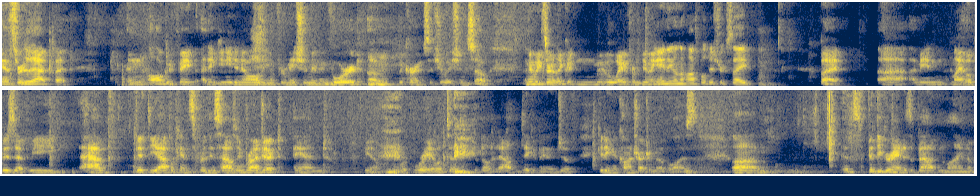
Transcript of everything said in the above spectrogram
answer to that, but in all good faith, I think you need to know all the information moving forward of the current situation, so. I mean, we certainly couldn't move away from doing anything on the hospital district site. But, uh, I mean, my hope is that we have fifty applicants for this housing project and, you know, we're, we're able to, build it out and take advantage of getting a contractor mobilized. Um, it's fifty grand is about in line of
